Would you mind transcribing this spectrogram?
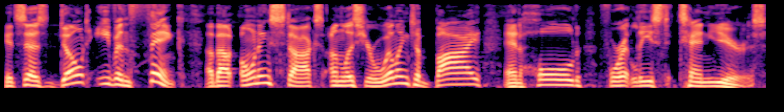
It says, "Don't even think about owning stocks unless you're willing to buy and hold for at least 10 years."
